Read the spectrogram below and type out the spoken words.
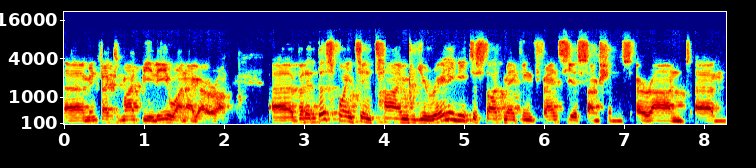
Um, in fact, it might be the one I got wrong. Uh, but at this point in time, you really need to start making fancy assumptions around um,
